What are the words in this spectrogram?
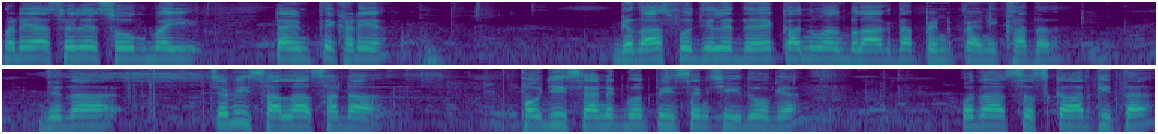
ਬੜੇ ਇਸ ਵੇਲੇ ਸੋਗਮਈ ਟਾਈਮ ਤੇ ਖੜੇ ਆ। ਗੁਰਦਾਸਪੁਰ ਜ਼ਿਲ੍ਹੇ ਦੇ ਕਾਨੂੰਨ ਬਲਾਕ ਦਾ ਪਿੰਡ ਭੈਣੀ ਖਾਦਰ। ਜਿਹਦਾ 24 ਸਾਲਾ ਸਾਡਾ ਫੌਜੀ ਸੈਨਿਕ ਗੁਰਪ੍ਰੀਤ ਸਿੰਘ ਸ਼ਹੀਦ ਹੋ ਗਿਆ। ਉਹਦਾ ਸੰਸਕਾਰ ਕੀਤਾ।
